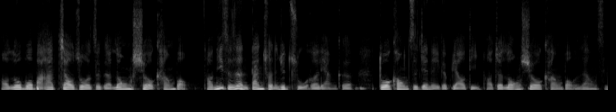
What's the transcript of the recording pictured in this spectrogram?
哦，罗伯把它叫做这个 long show combo。好，你只是很单纯的去组合两个多空之间的一个标的，好，叫 long show combo 这样子。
